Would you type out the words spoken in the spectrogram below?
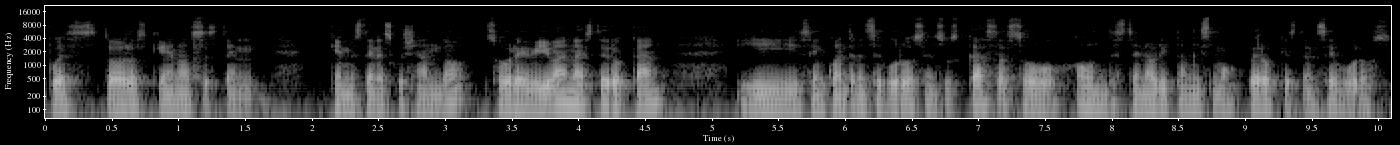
pues todos los que nos estén que me estén escuchando sobrevivan a este huracán y se encuentren seguros en sus casas o, donde estén ahorita mismo, pero que estén seguros.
